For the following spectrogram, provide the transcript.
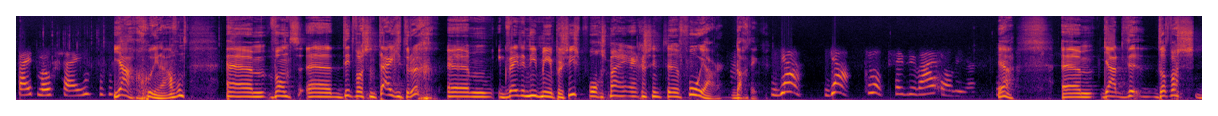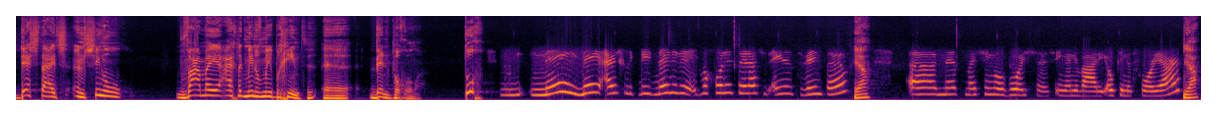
bij te mogen zijn. Ja, goedenavond. Ehm, want dit was een tijdje terug. Ehm, ik weet het niet meer precies. Volgens mij ergens in het voorjaar, dacht ik. Ja, ja, klopt. Februari alweer. Ja, Ehm, ja de- dat was destijds een single waarmee je eigenlijk min of meer begint, eh, bent begonnen. Toch? Nee, nee, eigenlijk niet. Nee, nee, nee. Ik begon in 2021 Ja, eh, met mijn single Voices in januari, ook in het voorjaar. ja.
